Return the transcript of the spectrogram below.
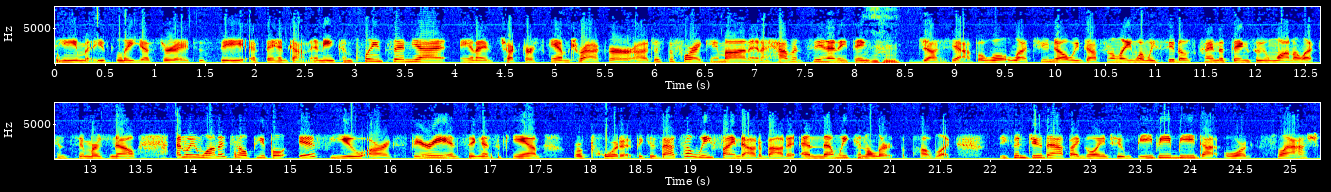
team late yesterday to see if they had gotten any complaints in yet, and I checked our scam tracker uh, just before I came on, and I haven't seen anything mm-hmm. just yet. But we'll let you know. We definitely, when we see those kind of things, we want to let consumers know, and we want to tell people if you are experiencing a scam, report it because that's how we find out about it, and then we can alert the public. You can do that by going to bbb.org/slash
